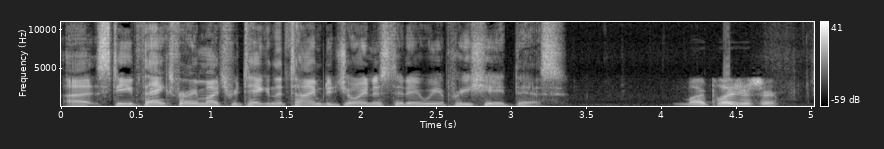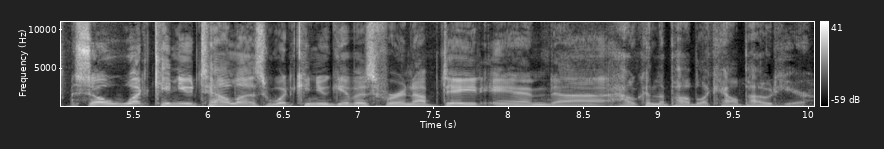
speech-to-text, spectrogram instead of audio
Uh, Steve, thanks very much for taking the time to join us today. We appreciate this. My pleasure, sir. So, what can you tell us? What can you give us for an update, and uh, how can the public help out here?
